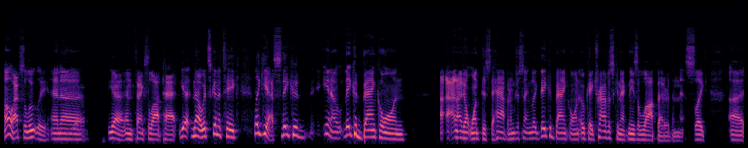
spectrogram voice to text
Oh, absolutely. And uh yeah. and thanks a lot, Pat. Yeah, no, it's going to take like yes, they could, you know, they could bank on and I don't want this to happen. I'm just saying, like, they could bank on, okay, Travis Konecny is a lot better than this. Like, uh,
